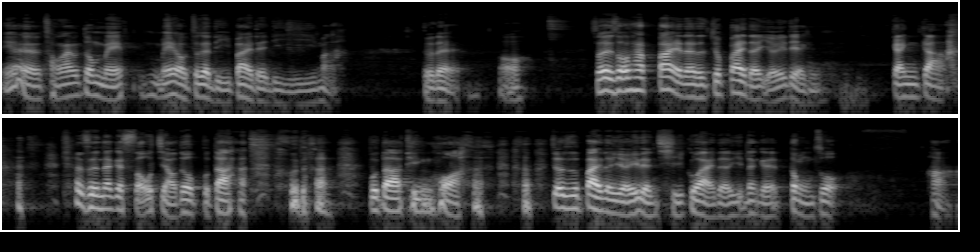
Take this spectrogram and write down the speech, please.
因为从来都没没有这个礼拜的礼仪嘛，对不对？哦，所以说他拜的就拜的有一点尴尬。就是那个手脚都不大 不大不大听话，就是拜的有一点奇怪的那个动作，哈，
